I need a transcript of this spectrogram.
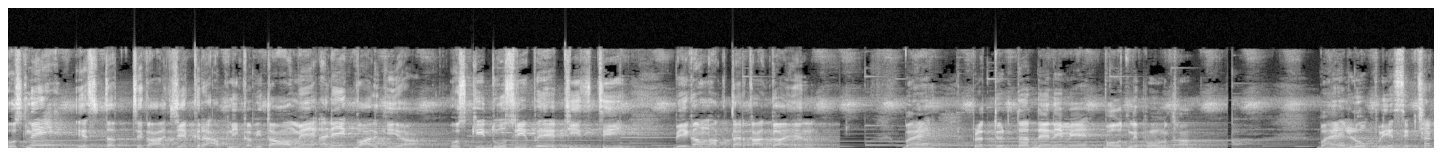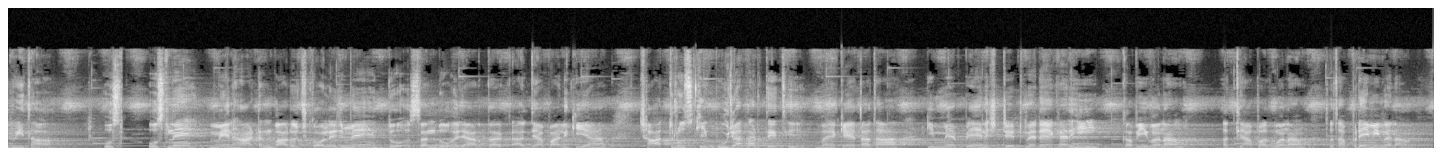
उसने इस तथ्य का ज़िक्र अपनी कविताओं में अनेक बार किया। उसकी दूसरी प्रेरित चीज़ थी बेगम अख्तर का गायन। वह प्रत्युत्तर देने में बहुत निपुण था। वह लोकप्रिय शिक्षक भी था। उस, उसने मेनहाटन बारूच कॉलेज में दो, सन 2000 तक अध्यापन किया। छात्र उसकी पूजा करते थे। वह कहता था कि मैं पेन स्टेट में रहकर ही कवि बना, अध्यापक बना तथा प्रेमी बना।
